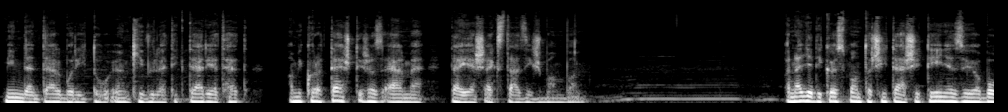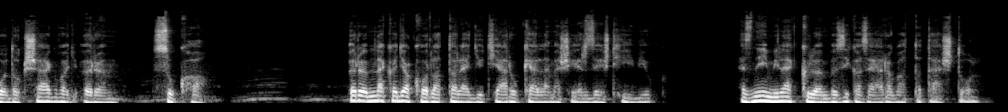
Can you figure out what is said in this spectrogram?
mindent elborító önkívületig terjedhet, amikor a test és az elme teljes extázisban van. A negyedik összpontosítási tényező a boldogság vagy öröm, szukha. Örömnek a gyakorlattal együtt járó kellemes érzést hívjuk. Ez némileg különbözik az elragadtatástól.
